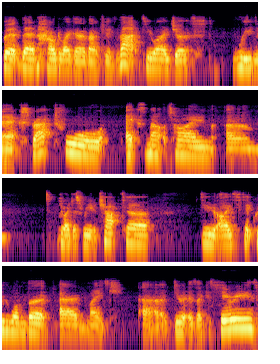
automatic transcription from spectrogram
But then, how do I go about doing that? Do I just read an extract for X amount of time? Um, do I just read a chapter? Do I stick with one book and like uh, do it as like a series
